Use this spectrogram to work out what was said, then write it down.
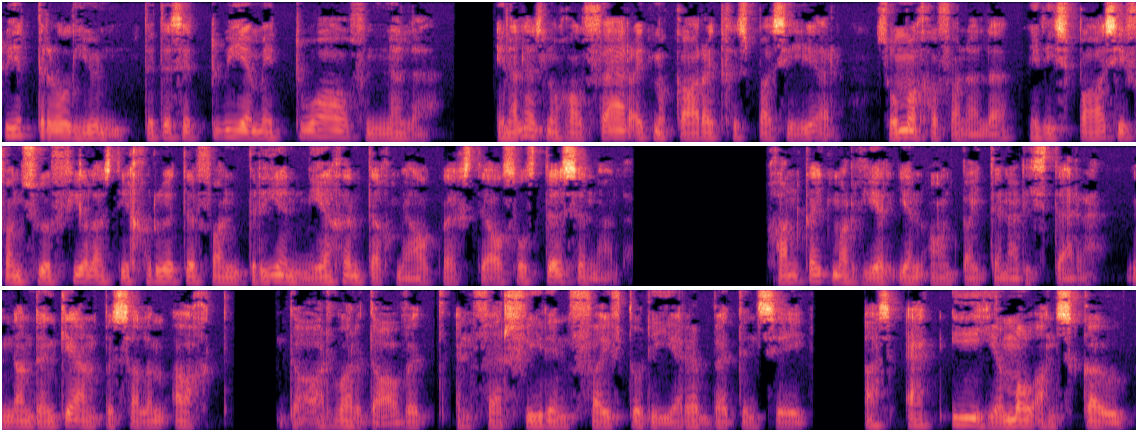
2 triljoen, dit is 'n 2 met 12 nulle. En hulle is nogal ver uitmekaar uitgespasieer. Sommige van hulle het die spasie van soveel as die grootte van 93 melkwegstelsels tussen hulle. Gaan kyk maar weer een aand buite na die sterre en dan dink jy aan Psalm 8, daar waar Dawid in vers 4 en 5 tot die Here bid en sê: As ek u hemel aanskou,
